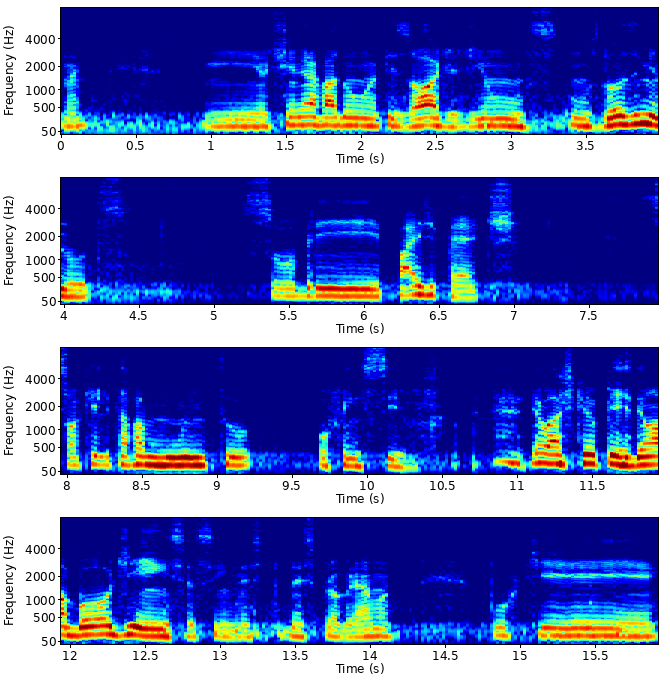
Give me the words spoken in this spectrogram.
né? E eu tinha gravado um episódio de uns, uns 12 minutos sobre pai de pet. Só que ele estava muito ofensivo. Eu acho que eu perdi uma boa audiência assim nesse, nesse programa, porque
